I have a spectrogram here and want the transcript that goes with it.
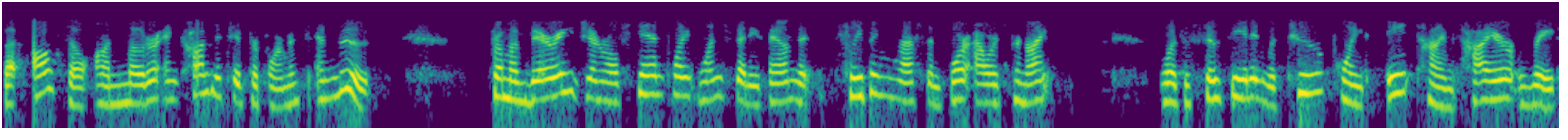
but also on motor and cognitive performance and mood. From a very general standpoint, one study found that sleeping less than four hours per night was associated with 2.8 times higher rate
